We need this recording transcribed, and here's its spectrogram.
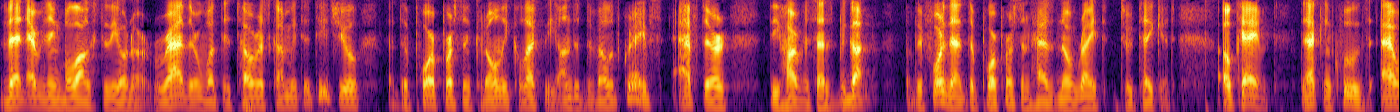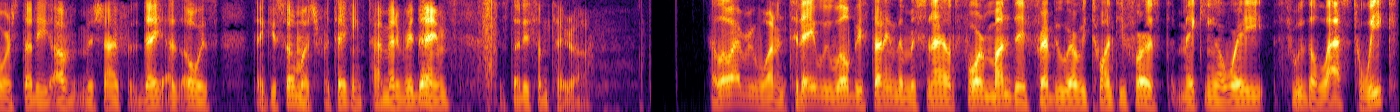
then everything belongs to the owner. Rather, what the Torah is coming to teach you that the poor person could only collect the underdeveloped grapes after the harvest has begun. But before that, the poor person has no right to take it. Okay, that concludes our study of Mishnah for the day. As always, thank you so much for taking time out of your day to study some Torah. Hello, everyone, and today we will be studying the Mishnayot for Monday, February 21st, making our way through the last week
